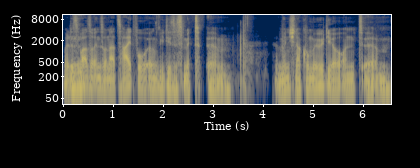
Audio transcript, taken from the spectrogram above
Weil das mhm. war so in so einer Zeit, wo irgendwie dieses mit ähm, Münchner Komödie und ähm,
